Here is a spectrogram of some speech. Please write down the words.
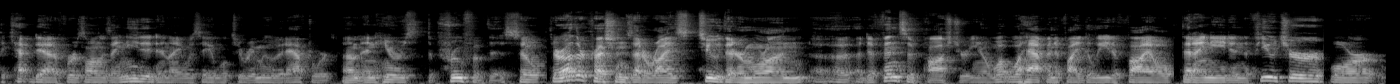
I kept data for as long as I needed and I was able to remove it afterwards. Um, and here's the proof of this. So there are other questions that arise too that are more on a, a, defensive posture. You know, what will happen if I delete a file that I need in the future or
